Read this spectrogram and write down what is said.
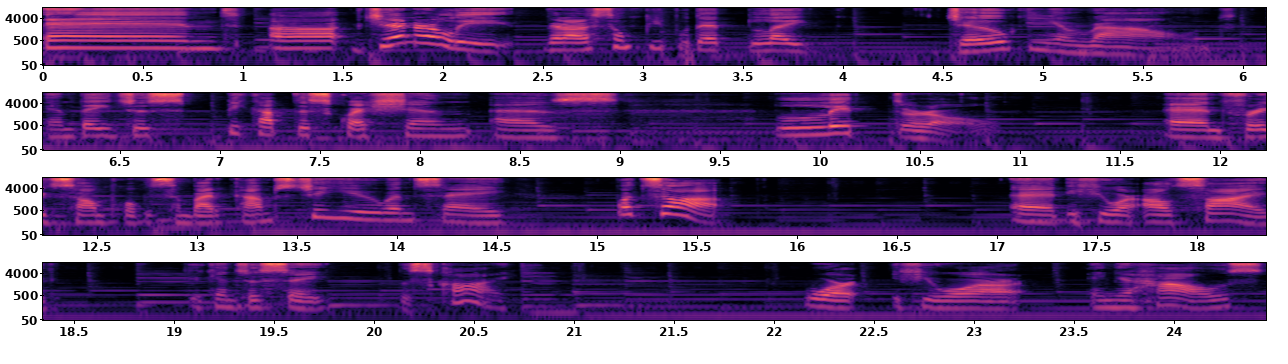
And uh, generally, there are some people that like joking around and they just pick up this question as literal. And for example, if somebody comes to you and say, "What's up?" and if you are outside, you can just say, "The sky." Or if you are in your house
